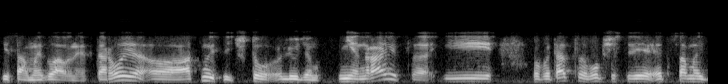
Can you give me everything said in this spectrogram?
и самое главное. Второе, э, осмыслить, что людям не нравится, и попытаться в обществе это самое,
